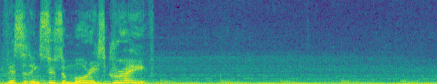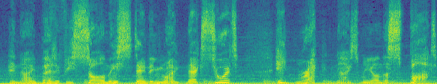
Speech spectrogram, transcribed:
Visiting Suzumori's grave. And I bet if he saw me standing right next to it, he'd recognize me on the spot.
